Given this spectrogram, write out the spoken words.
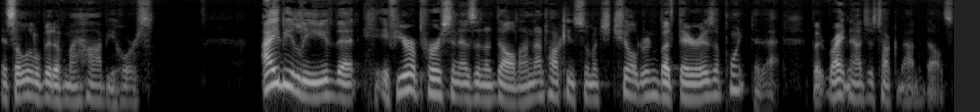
It's a little bit of my hobby horse. I believe that if you're a person as an adult, I'm not talking so much children, but there is a point to that. But right now, just talk about adults.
